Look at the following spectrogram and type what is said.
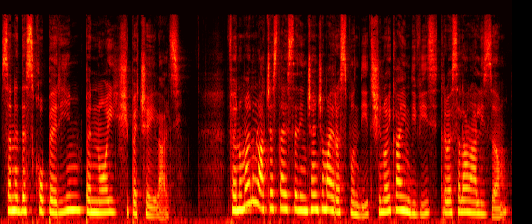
să ne descoperim pe noi și pe ceilalți. Fenomenul acesta este din ce în ce mai răspândit și noi ca indivizi trebuie să-l analizăm,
